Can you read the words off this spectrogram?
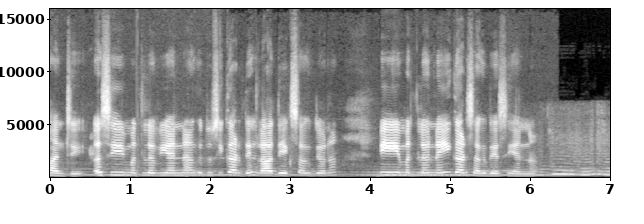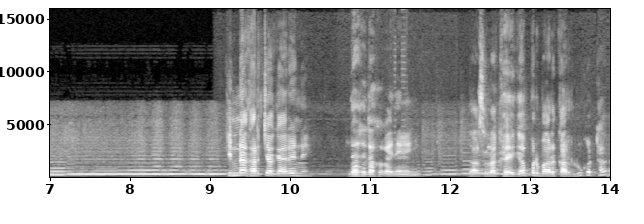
ਹਾਂਜੀ ਅਸੀਂ ਮਤਲਬ ਵੀ ਕਿ ਤੁਸੀਂ ਘਰ ਦੇ ਹਾਲਾਤ ਦੇਖ ਸਕਦੇ ਹੋ ਨਾ ਵੀ ਮਤਲਬ ਨਹੀਂ ਕਰ ਸਕਦੇ ਅਸੀਂ ਇੰਨਾ। ਕਿੰਨਾ ਖਰਚਾ ਕਹਿ ਰਹੇ ਨੇ? 10 ਲੱਖ ਕਹਿੰਦੇ ਨੇ ਜੀ। 10 ਲੱਖ ਹੈਗਾ ਪਰਿਵਾਰ ਕਰ ਲੂ ਇਕੱਠਾ?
